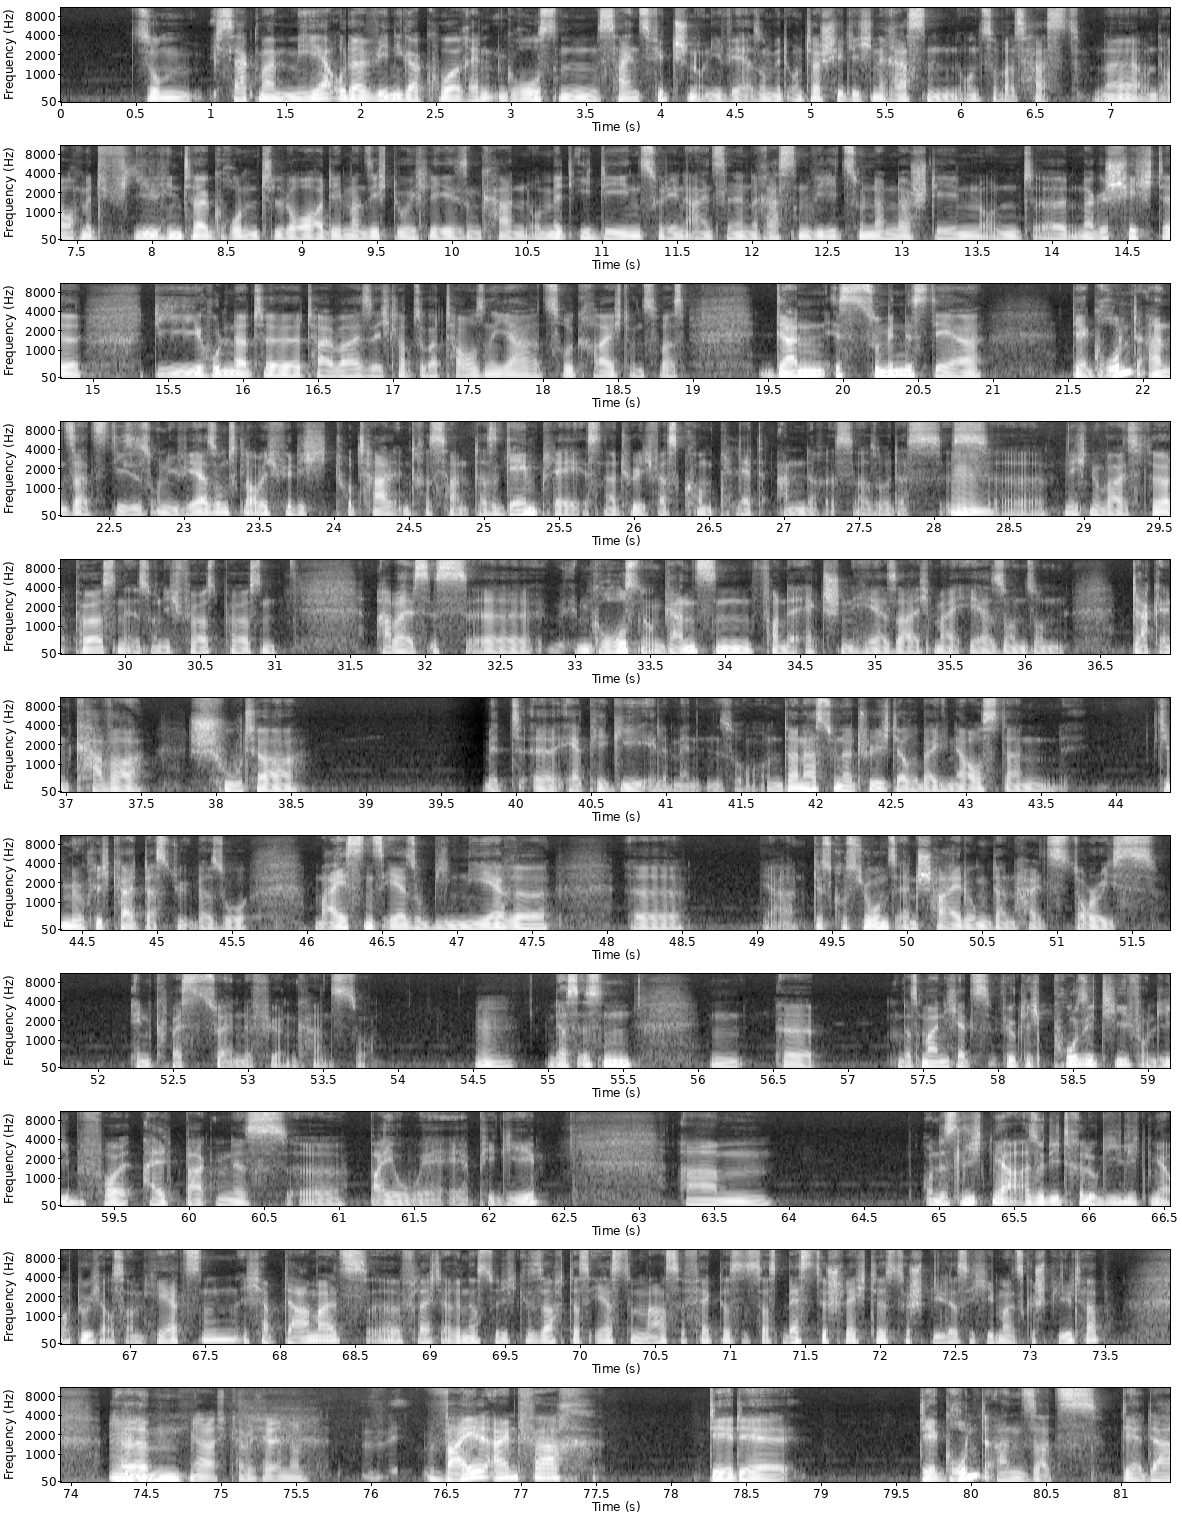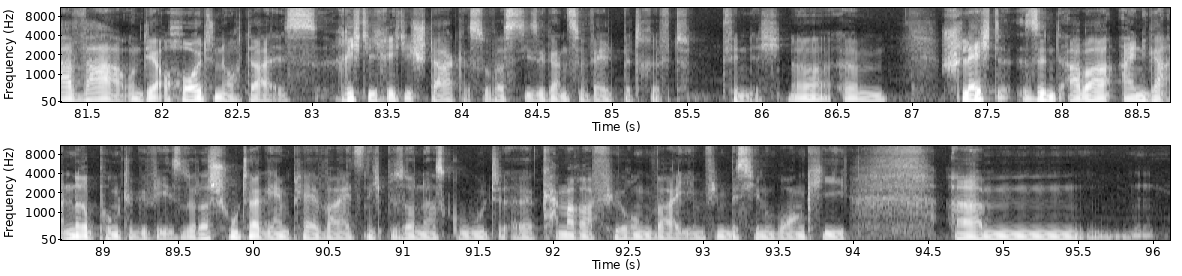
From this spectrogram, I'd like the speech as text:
so einem, ich sag mal, mehr oder weniger kohärenten großen Science-Fiction-Universum mit unterschiedlichen Rassen und sowas hast. Ne? Und auch mit viel Hintergrund-Lore, den man sich durchlesen kann und mit Ideen zu den einzelnen Rassen, wie die zueinander stehen und äh, einer Geschichte, die hunderte, teilweise, ich glaube sogar tausende Jahre zurückreicht und sowas. Dann ist zumindest der, der Grundansatz dieses Universums, glaube ich, für dich total interessant. Das Gameplay ist natürlich was komplett anderes. Also das ist mhm. äh, nicht nur, weil es Third Person ist und nicht First Person, aber es ist äh, im Großen und Ganzen von der Action her, sage ich mal, eher so, so ein Duck-and-Cover-Shooter mit äh, RPG-Elementen so. Und dann hast du natürlich darüber hinaus dann die Möglichkeit, dass du über so meistens eher so binäre äh, ja, Diskussionsentscheidungen dann halt Stories in Quest zu Ende führen kannst. So. Mhm. Das ist ein, ein äh, und das meine ich jetzt wirklich positiv und liebevoll, altbackenes äh, BioWare-RPG. Ähm, und es liegt mir, also die Trilogie liegt mir auch durchaus am Herzen. Ich habe damals, äh, vielleicht erinnerst du dich gesagt, das erste Mass Effect, das ist das beste, schlechteste Spiel, das ich jemals gespielt habe. Mhm. Ähm, ja, ich kann mich erinnern. Weil einfach der, der, der Grundansatz, der da war und der auch heute noch da ist, richtig, richtig stark ist, so was diese ganze Welt betrifft, finde ich. Ne? Ähm, schlecht sind aber einige andere Punkte gewesen. So das Shooter-Gameplay war jetzt nicht besonders gut, äh, Kameraführung war irgendwie ein bisschen wonky. Ähm,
